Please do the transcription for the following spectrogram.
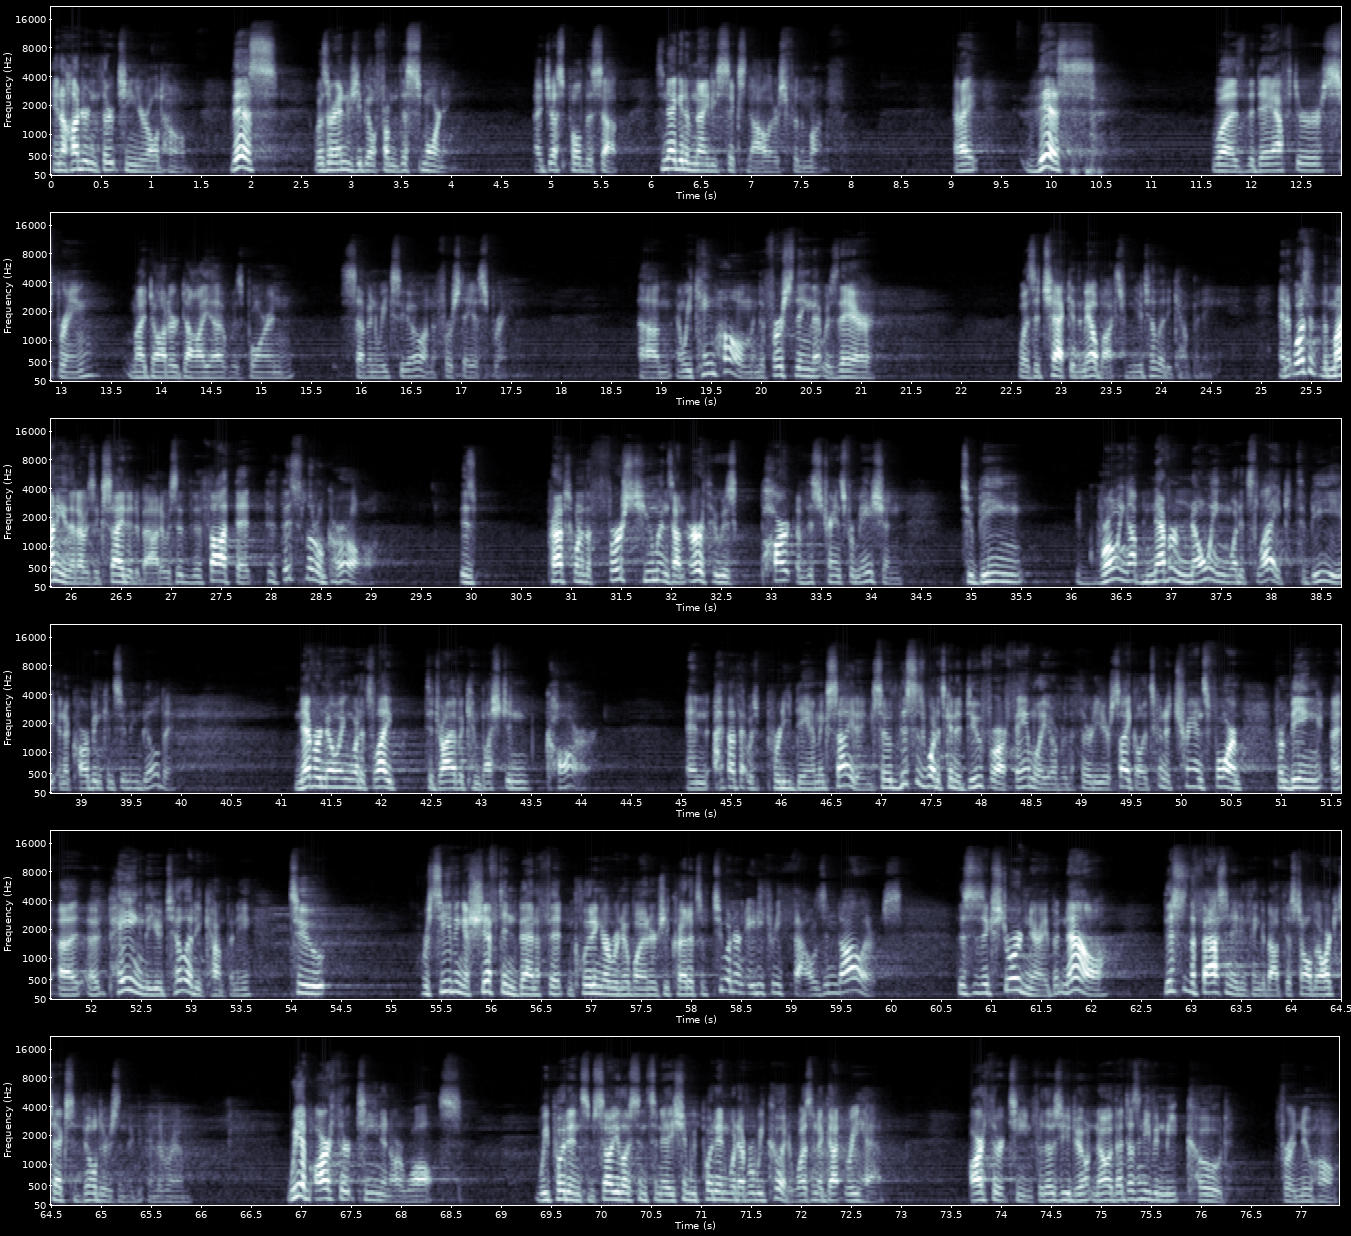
in a 113 year old home. This was our energy bill from this morning. I just pulled this up. It's negative $96 for the month. All right? This was the day after spring. My daughter Dahlia was born seven weeks ago on the first day of spring. Um, and we came home, and the first thing that was there was a check in the mailbox from the utility company. And it wasn't the money that I was excited about, it was the thought that, that this little girl is perhaps one of the first humans on earth who is part of this transformation to being growing up never knowing what it's like to be in a carbon consuming building, never knowing what it's like to drive a combustion car. And I thought that was pretty damn exciting. So, this is what it's going to do for our family over the 30 year cycle. It's going to transform from being paying the utility company to receiving a shift in benefit, including our renewable energy credits, of $283,000. This is extraordinary. But now, this is the fascinating thing about this to all the architects and builders in the, in the room. We have R13 in our walls. We put in some cellulose insulation, we put in whatever we could. It wasn't a gut rehab. R13, for those of you who don't know, that doesn't even meet code for a new home.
